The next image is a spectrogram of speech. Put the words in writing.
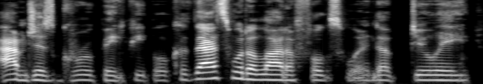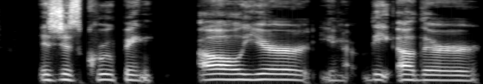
I'm just grouping people because that's what a lot of folks will end up doing is just grouping. Oh, you're, you know, the other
